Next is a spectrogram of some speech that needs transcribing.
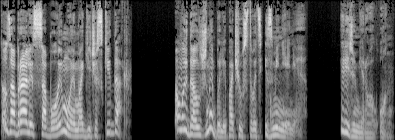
то забрали с собой мой магический дар. Вы должны были почувствовать изменения, резюмировал он.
